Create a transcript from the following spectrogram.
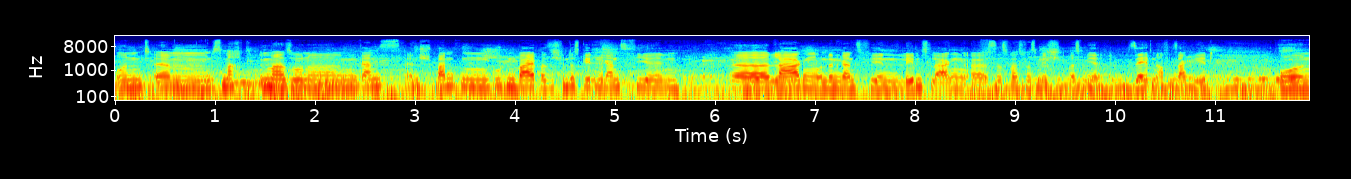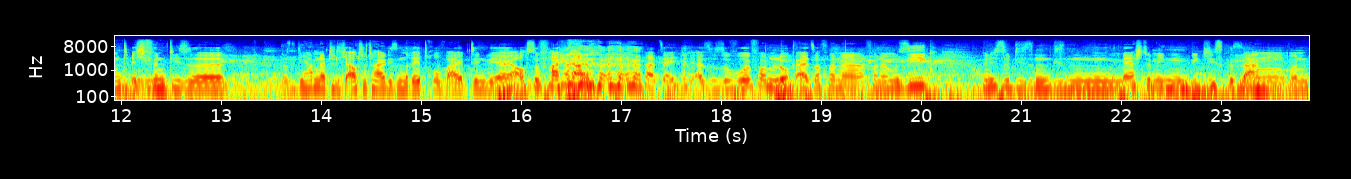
und ähm, das macht immer so einen ganz entspannten guten Vibe. Also ich finde, das geht in ganz vielen äh, Lagen und in ganz vielen Lebenslagen äh, ist das was, was mich, was mir selten auf den Sack geht. Und ich finde diese also die haben natürlich auch total diesen Retro-Vibe, den wir ja auch so feiern. Tatsächlich, also sowohl vom Look als auch von der, von der Musik finde ich so diesen, diesen mehrstimmigen Bee Gees Gesang und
